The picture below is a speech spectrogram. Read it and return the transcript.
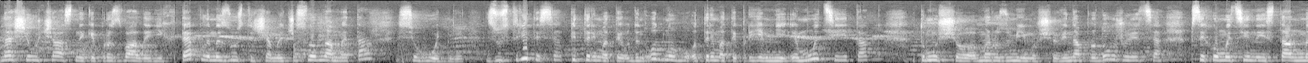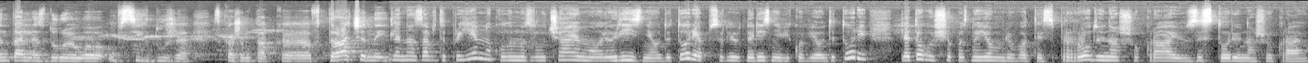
Наші учасники прозвали їх теплими зустрічами. Основна мета сьогодні зустрітися, підтримати один одного, отримати приємні емоції, так тому що ми розуміємо, що війна продовжується, психоемоційний стан, ментальне здоров'я у всіх дуже, скажімо так, е, втрачений. Для нас завжди приємно, коли ми залучаємо різні аудиторії, абсолютно різні вікові аудиторії, для того, щоб познайомлювати з природою нашого краю, з історією нашого краю.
